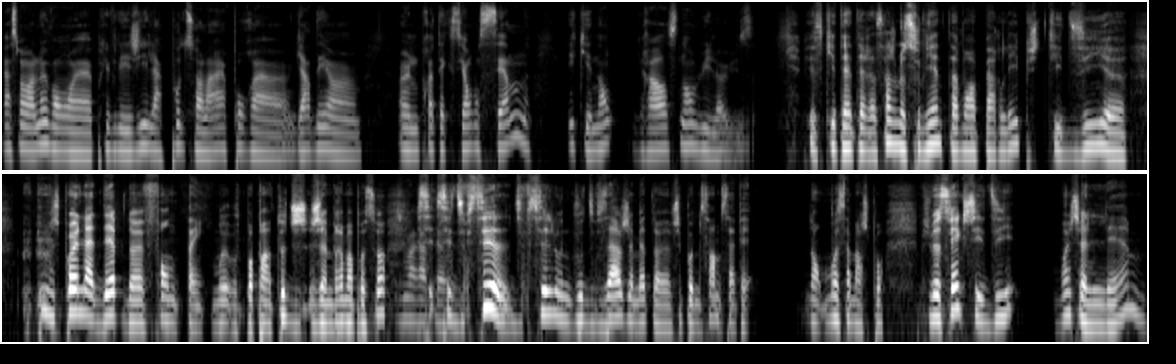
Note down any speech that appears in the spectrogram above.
à ce moment-là, vont privilégier la poudre solaire pour garder une protection saine et qui est non grasse, non huileuse. Et ce qui est intéressant, je me souviens de t'avoir parlé, puis je t'ai dit, euh, je ne suis pas un adepte d'un fond de teint. Moi, pas pantoute, j'aime vraiment pas ça. C'est difficile, difficile au niveau du visage de mettre, un, je sais pas, il me semble, ça fait. Non, moi, ça ne marche pas. Puis je me souviens que je t'ai dit, moi, je l'aime,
